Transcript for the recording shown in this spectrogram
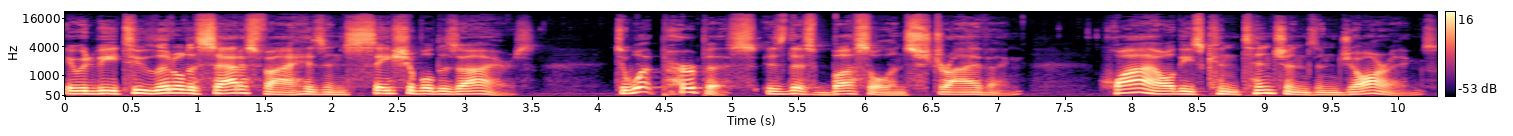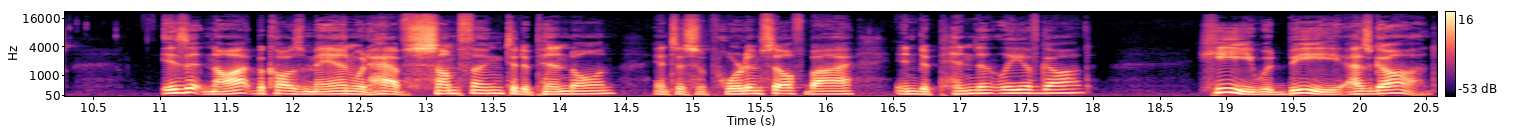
it would be too little to satisfy his insatiable desires. To what purpose is this bustle and striving? Why all these contentions and jarrings? Is it not because man would have something to depend on and to support himself by independently of God? He would be as God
